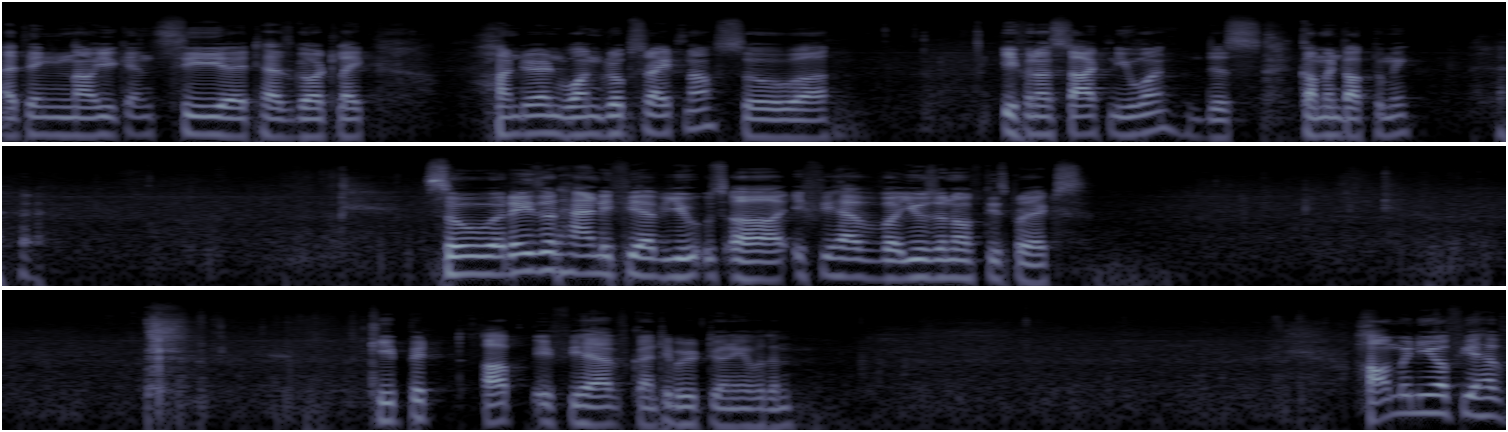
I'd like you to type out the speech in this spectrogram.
I think now you can see it has got like 101 groups right now. So uh, if you want to start new one, just come and talk to me. So raise your hand if you have use, uh, if you have uh, used one of these projects. Keep it up if you have contributed to any of them. How many of you have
